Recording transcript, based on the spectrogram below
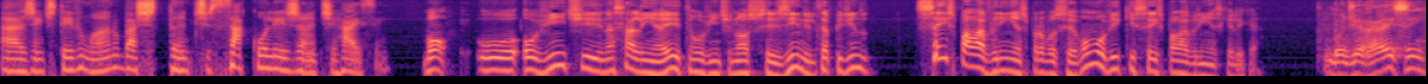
a gente teve um ano bastante sacolejante, Heisen. Bom, o ouvinte nessa linha aí, tem um ouvinte nosso, Cezino, ele está pedindo seis palavrinhas para você. Vamos ouvir que seis palavrinhas que ele quer. Bom dia, Heisen.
